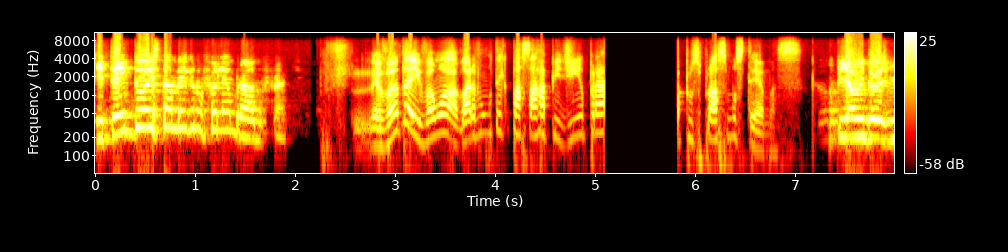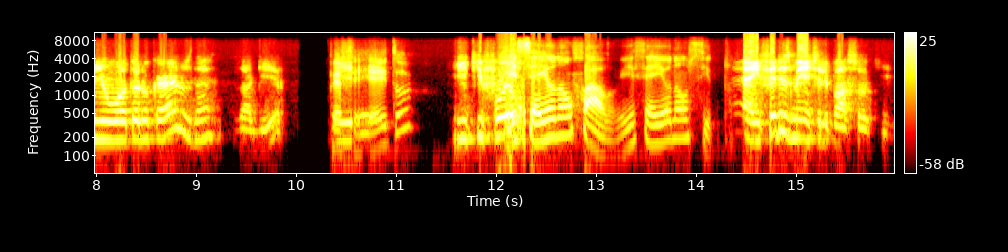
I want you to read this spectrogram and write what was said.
E tem dois também que não foi lembrado, Frank. Levanta aí, vamos agora vamos ter que passar rapidinho para os próximos temas. Campeão em 2001, Antônio Carlos, né? Zagueiro. Perfeito. E, e que foi. Esse aí eu não falo, esse aí eu não cito. É, infelizmente ele passou aqui.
